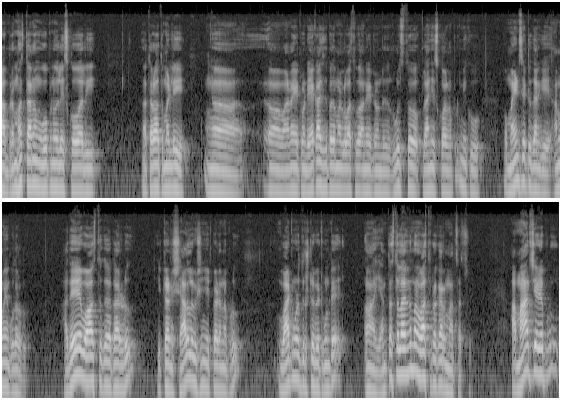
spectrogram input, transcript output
ఆ బ్రహ్మస్థానం ఓపెన్ వదిలేసుకోవాలి. ఆ తర్వాత మళ్ళీ అనేటువంటి ఏకాదశి పదమండల వాస్తు అనేటువంటి రూల్స్తో ప్లాన్ చేసుకోవాలన్నప్పుడు మీకు మైండ్ సెట్ దానికి అన్వయం కుదరదు. అదే వాస్తుకారుడు ఇట్లాంటి శాలల విషయం చెప్పాడన్నప్పుడు వాటిని కూడా దృష్టిలో పెట్టుకుంటే ఎంత స్థలాన్ని మనం వాస్తు ప్రకారం మార్చచ్చు. ఆ మార్చేటప్పుడు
